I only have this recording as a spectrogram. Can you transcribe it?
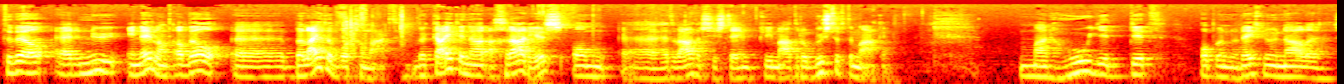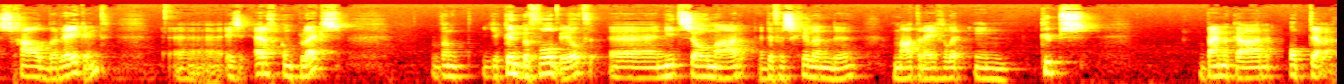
Terwijl er nu in Nederland al wel uh, beleid op wordt gemaakt. We kijken naar agrariërs om het watersysteem klimaatrobuuster te maken. Maar hoe je dit op een regionale schaal berekent, is erg complex. Want je kunt bijvoorbeeld uh, niet zomaar de verschillende maatregelen in cubes bij elkaar optellen.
